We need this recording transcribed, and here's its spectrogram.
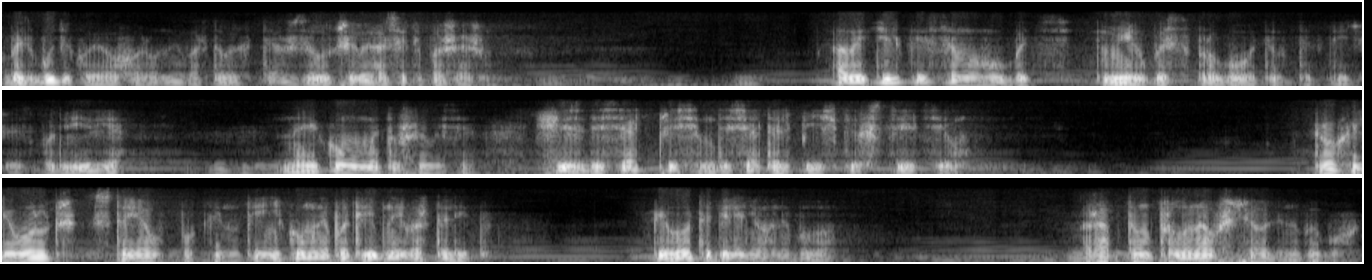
без будь-якої охорони вартових теж залучили гасити пожежу. Але тільки самогубець міг би спробувати втекти через подвір'я, на якому метушилися 60 чи 70 альпійських стрільців. Трохи ліворуч стояв покинутий нікому не потрібний вертоліт. Пілота біля нього не було. Раптом пролунав ще один вибух.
